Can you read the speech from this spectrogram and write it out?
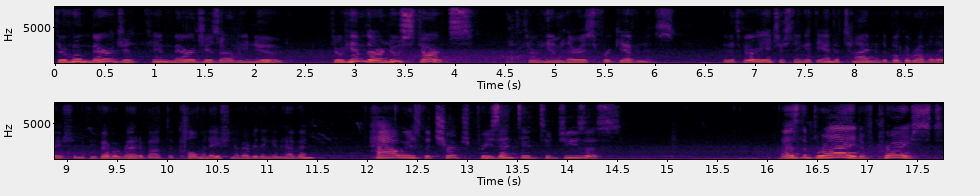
Through whom marriages, him marriages are renewed. Through him there are new starts. Through him there is forgiveness. And it's very interesting at the end of time in the book of Revelation, if you've ever read about the culmination of everything in heaven, how is the church presented to Jesus? as the bride of Christ,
